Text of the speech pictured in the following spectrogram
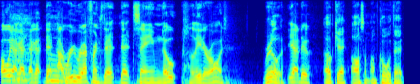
oh yeah, I got I got that. I re-referenced that that same note later on. really? Yeah, I do. Okay, awesome. I'm cool with that.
